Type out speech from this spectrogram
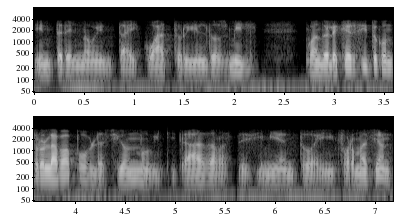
entre el 94 y el 2000, cuando el ejército controlaba población, movilidad, abastecimiento e información.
